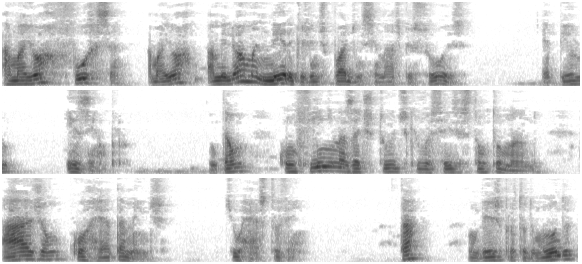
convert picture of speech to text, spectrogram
A maior força, a, maior, a melhor maneira que a gente pode ensinar as pessoas é pelo exemplo. Então, confiem nas atitudes que vocês estão tomando. Ajam corretamente, que o resto vem. Tá? Um beijo para todo mundo.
